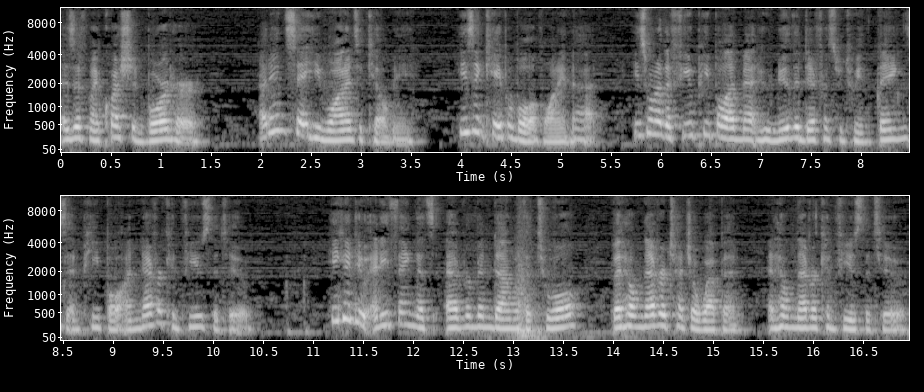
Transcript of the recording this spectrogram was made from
as if my question bored her. I didn't say he wanted to kill me. He's incapable of wanting that. He's one of the few people I've met who knew the difference between things and people and never confused the two. He can do anything that's ever been done with a tool, but he'll never touch a weapon, and he'll never confuse the two.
